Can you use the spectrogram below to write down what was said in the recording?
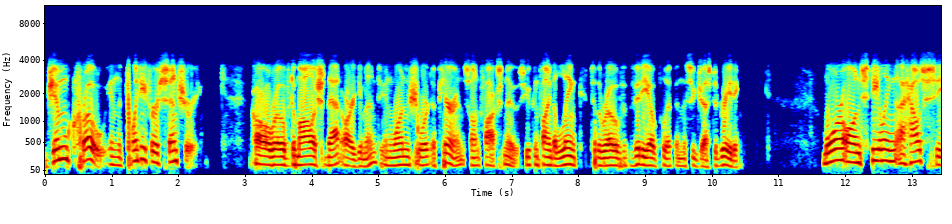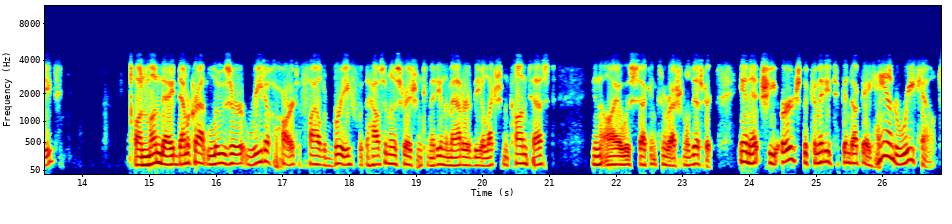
Jim Crow in the 21st century. Karl Rove demolished that argument in one short appearance on Fox News. You can find a link to the Rove video clip in the suggested reading. More on stealing a House seat. On Monday, Democrat loser Rita Hart filed a brief with the House Administration Committee in the matter of the election contest in Iowa's 2nd Congressional District. In it, she urged the committee to conduct a hand recount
